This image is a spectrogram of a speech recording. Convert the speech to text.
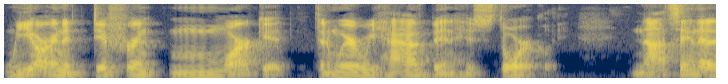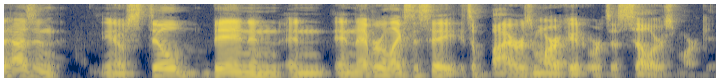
we are in a different market than where we have been historically. Not saying that it hasn't, you know, still been and and and everyone likes to say it's a buyer's market or it's a seller's market.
